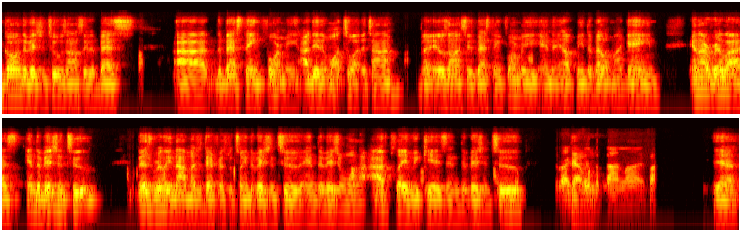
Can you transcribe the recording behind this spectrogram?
going Division Two was honestly the best uh, the best thing for me. I didn't want to at the time, but it was honestly the best thing for me, and it helped me develop my game. And I realized in Division Two, there's really not much difference between Division Two and Division One. I've played with kids in Division Two, Right, That will- online. yeah,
